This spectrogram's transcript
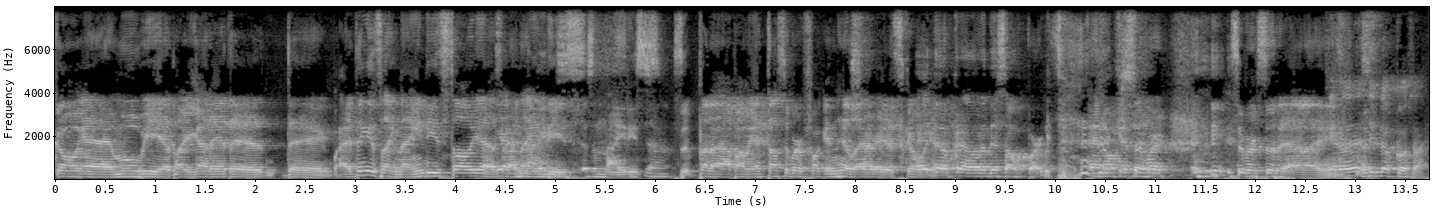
como que movie at like garete de, I think it's like 90s todavía, it's Yeah, like 90s. 90s. Es un 90s. Sí, Pero para mí está super fucking hilarious, como es de los que, creadores de South Park. Que super, super surreal ahí. Quiero decir dos cosas.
